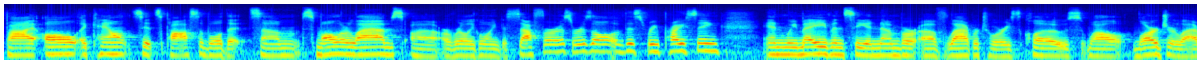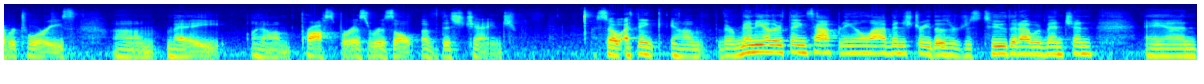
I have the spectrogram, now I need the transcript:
by all accounts it's possible that some smaller labs uh, are really going to suffer as a result of this repricing. And we may even see a number of laboratories close while larger laboratories um, may um, prosper as a result of this change so I think um, there are many other things happening in the lab industry. Those are just two that I would mention. And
